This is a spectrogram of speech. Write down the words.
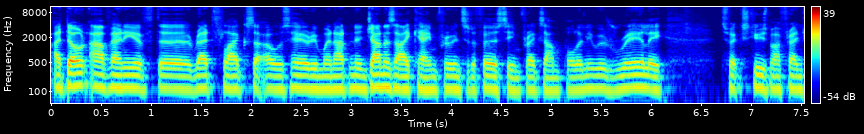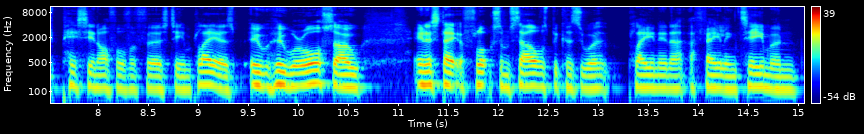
I don't have any of the red flags that I was hearing when Adnan Januzaj came through into the first team, for example, and he was really, to excuse my French, pissing off other first team players who, who were also in a state of flux themselves because they were playing in a, a failing team and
